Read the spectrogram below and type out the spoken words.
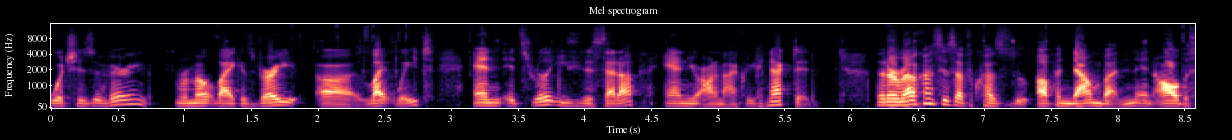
which is a very remote-like, is very uh, lightweight, and it's really easy to set up, and you're automatically connected. The remote consists of the up and down button and all the,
